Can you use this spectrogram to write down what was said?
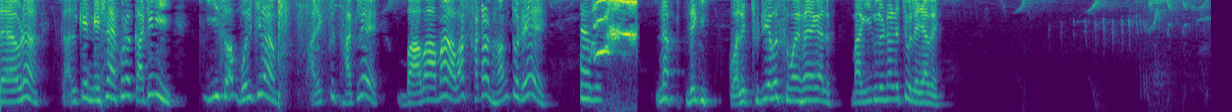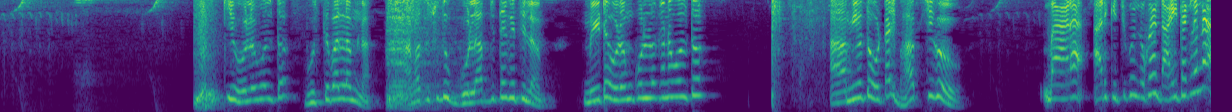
ল্যাওড়া কালকে নেশা এখনও কাটেনি কি সব বলছিলাম? আর একটু থাকলে বাবা আমার আবার সাটার ভাঙতো রে। না দেখি কলেজ ছুটি আবার সময় হয়ে গেল বাকিগুলো নাহলে চলে যাবে। কি হলো বলতো? বুঝতে পারলাম না। আমরা তো শুধু গোলাপ দিতে গেছিলাম। মেয়েটা ওরম করল কেন বলতো? আমিও তো ওটাই ভাবছি গো। বাড়া আর কিছুক্ষণ ওখানে দাঁড়িয়ে থাকলে না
